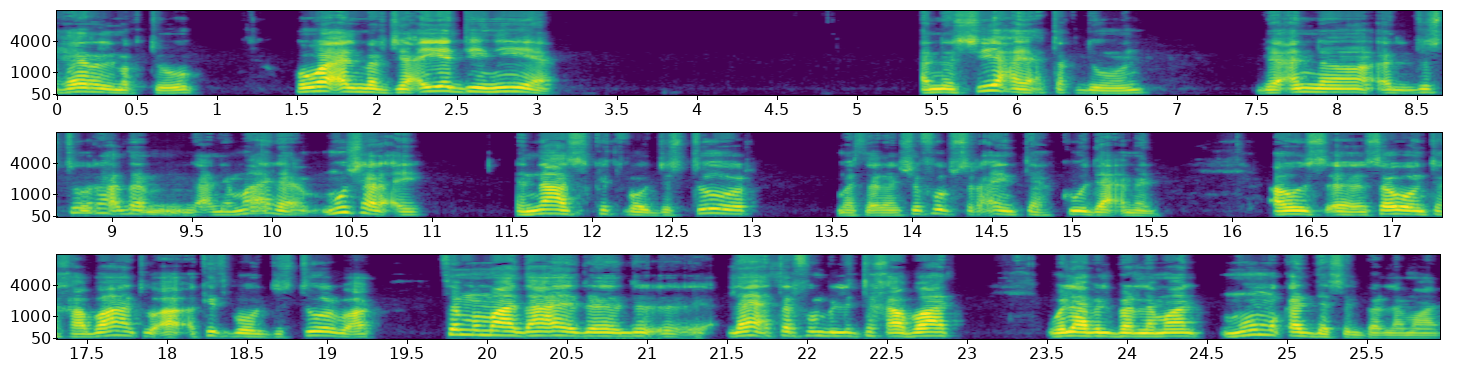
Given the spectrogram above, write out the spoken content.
غير المكتوب هو المرجعية الدينية. أن الشيعة يعتقدون بأن الدستور هذا يعني ما مو شرعي. الناس كتبوا الدستور مثلا شوفوا بسرعة ينتهكوه دائما. أو سووا انتخابات وكتبوا الدستور ثم ماذا لا يعترفون بالانتخابات ولا بالبرلمان. مو مقدس البرلمان.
